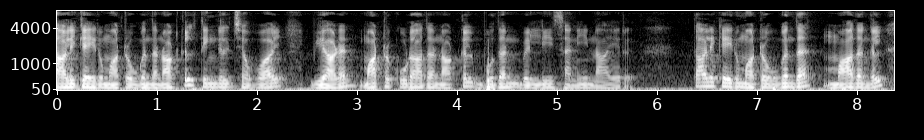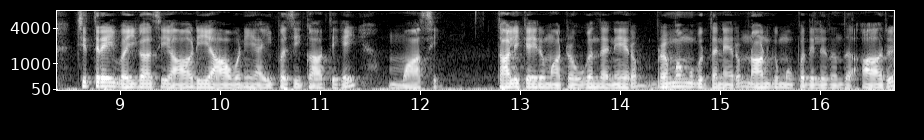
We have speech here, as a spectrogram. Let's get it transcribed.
தாலி கயிறு மாற்ற உகந்த நாட்கள் திங்கள் செவ்வாய் வியாழன் மாற்றக்கூடாத நாட்கள் புதன் வெள்ளி சனி ஞாயிறு. தாலி கயிறு மாற்ற உகந்த மாதங்கள் சித்திரை வைகாசி ஆடி ஆவணி ஐப்பசி கார்த்திகை மாசி. தாலி கயிறு மாற்ற உகந்த நேரம் பிரம்ம முகூர்த்த நேரம் நான்கு முப்பதிலிருந்து ஆறு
